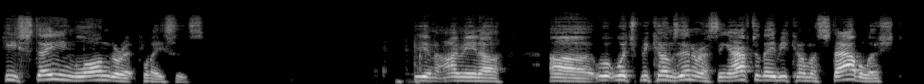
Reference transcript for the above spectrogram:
he's staying longer at places. You know, I mean, uh, uh, which becomes interesting after they become established.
